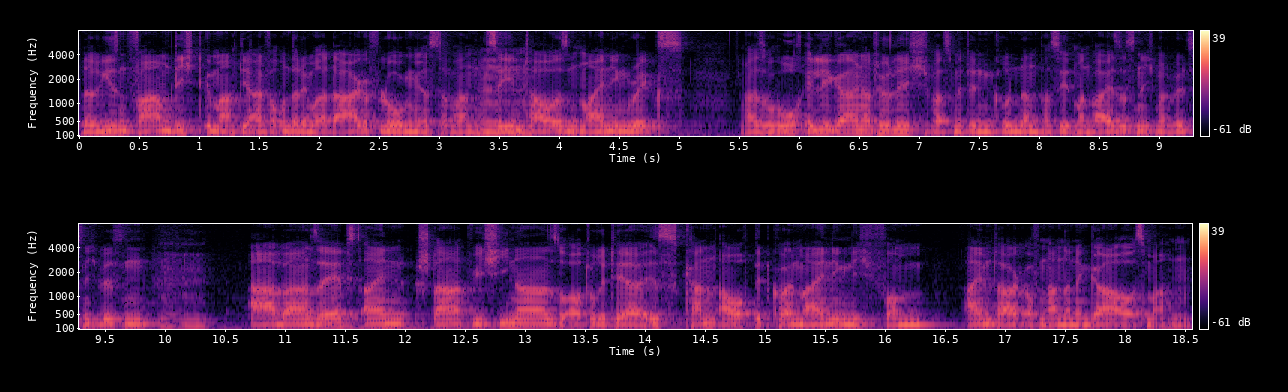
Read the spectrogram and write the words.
eine Riesenfarm dicht gemacht, die einfach unter dem Radar geflogen ist. Da waren mhm. 10.000 Mining-Rigs. Also hoch illegal natürlich. Was mit den Gründern passiert, man weiß es nicht, man will es nicht wissen. Mhm. Aber selbst ein Staat wie China, so autoritär er ist, kann auch Bitcoin-Mining nicht vom einem Tag auf den anderen in Gar ausmachen.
